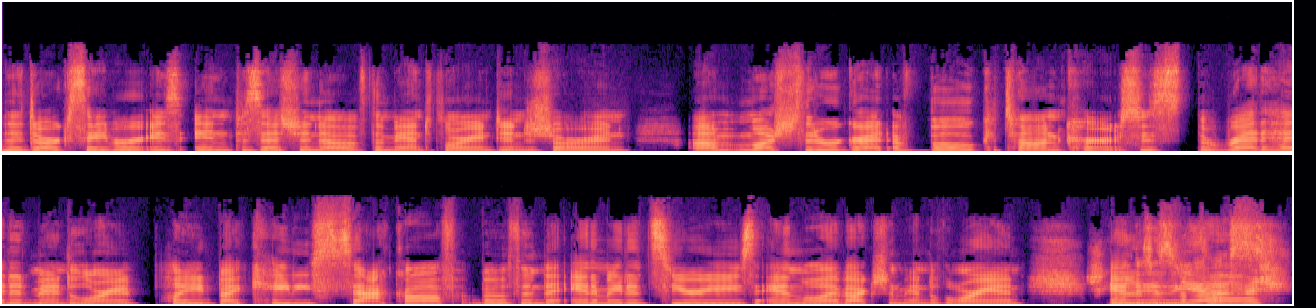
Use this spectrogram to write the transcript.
the dark saber is in possession of the Mandalorian Din Djarin, um, much to the regret of Bo Katan Kryze, who's the red-headed Mandalorian played by Katee Sackhoff, both in the animated series and the live-action Mandalorian, and is yes,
